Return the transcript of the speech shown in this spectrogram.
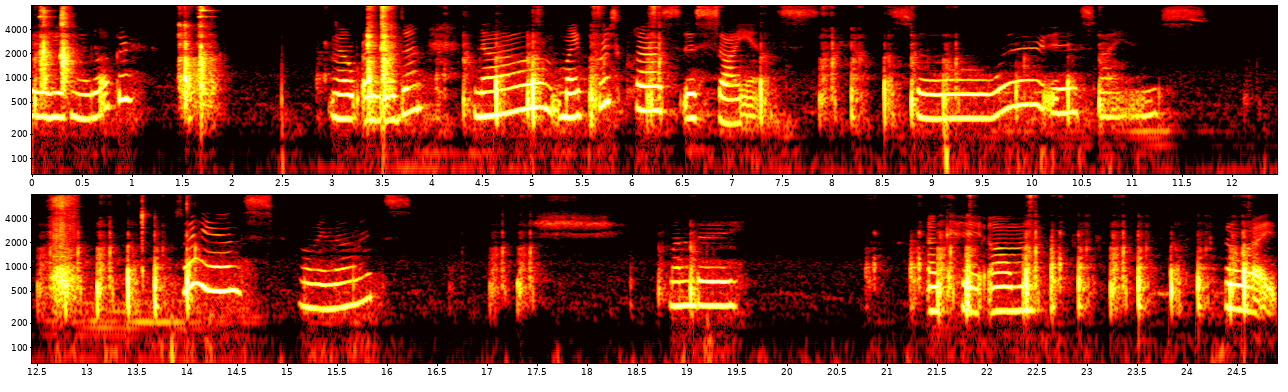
Okay, here's my locker. Now I'm all done. Now my first class is science. So where is science? Science. Oh, I know it's Monday. Okay. Um. All right.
